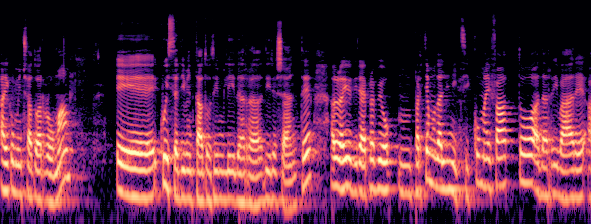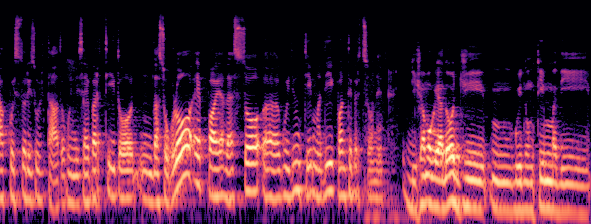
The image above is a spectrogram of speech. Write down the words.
Hai cominciato a Roma? E qui sei diventato team leader di recente. Allora io direi proprio mm, partiamo dagli inizi, come hai fatto ad arrivare a questo risultato? Quindi sei partito mm, da solo e poi adesso uh, guidi un team di quante persone? Diciamo che ad oggi mh, mm, guido un team di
